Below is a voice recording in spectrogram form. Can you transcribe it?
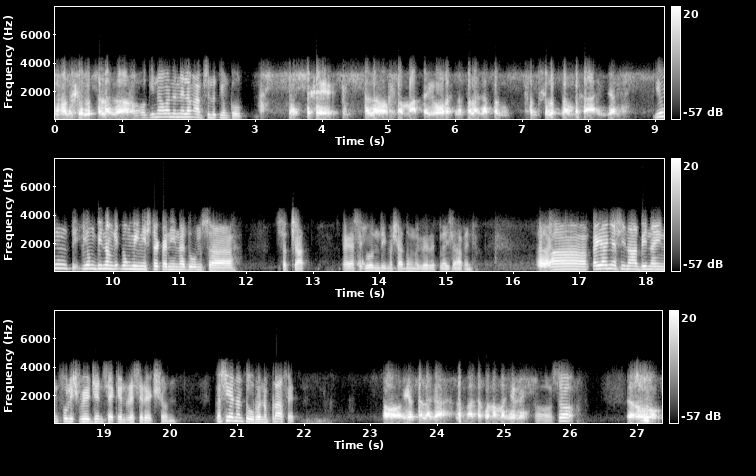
Absolute talaga. Oo, ginawa na nilang absolute yung quote. Kasi, ano, pamatay oras na talaga pag absolute ng basahin dyan. Yung yung binanggit mong minister kanina doon sa sa chat, kaya siguro hindi masyadong nagre-reply sa akin. Ah, kaya niya sinabi na yung foolish virgin second resurrection kasi yan ang turo ng prophet. Oo, yun talaga. Nabasa ko naman yun eh. Oo. So, Pero,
